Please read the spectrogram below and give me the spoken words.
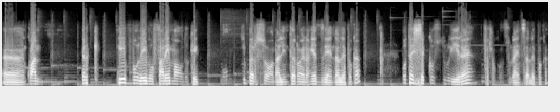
Eh, quando, perché volevo fare in modo che persona all'interno della mia azienda all'epoca potesse costruire, faccio consulenza all'epoca,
